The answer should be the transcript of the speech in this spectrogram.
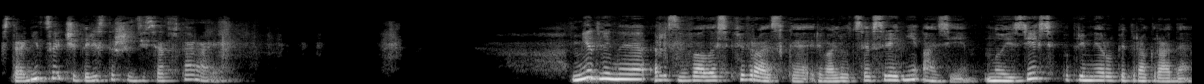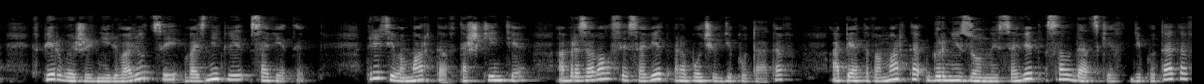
Страница 462. Медленная развивалась февральская революция в Средней Азии, но и здесь, по примеру Петрограда, в первые же дни революции возникли советы. 3 марта в Ташкенте образовался Совет рабочих депутатов, а 5 марта Гарнизонный совет солдатских депутатов,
